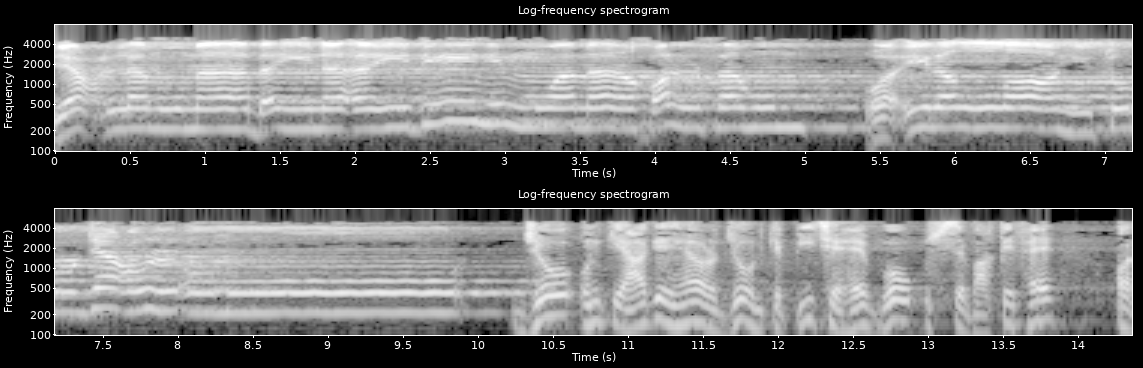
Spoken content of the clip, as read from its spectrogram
يعلم ما بين أيديهم وما خلفهم وإلى الله ترجع الأمور جو ان کے آگے ہے اور جو ان کے پیچھے ہے وہ اس سے واقف ہے اور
